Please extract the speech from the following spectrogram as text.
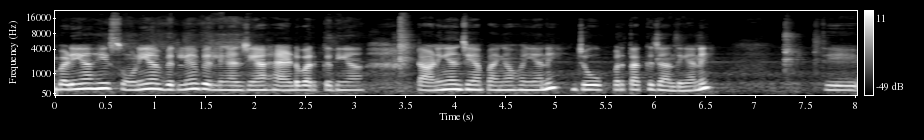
ਬੜੀਆਂ ਹੀ ਸੋਹਣੀਆਂ, ਵਿਰਲੀਆਂ ਵਿਰਲੀਆਂ ਜੀਆਂ ਹੈਂਡ ਵਰਕ ਦੀਆਂ ਟਾਹਣੀਆਂ ਜੀਆਂ ਪਾਈਆਂ ਹੋਈਆਂ ਨੇ, ਜੋ ਉੱਪਰ ਤੱਕ ਜਾਂਦੀਆਂ ਨੇ। ਤੇ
